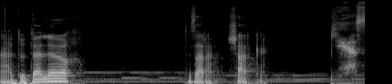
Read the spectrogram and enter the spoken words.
À l'heure. Зараз, шаркай. Yes!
